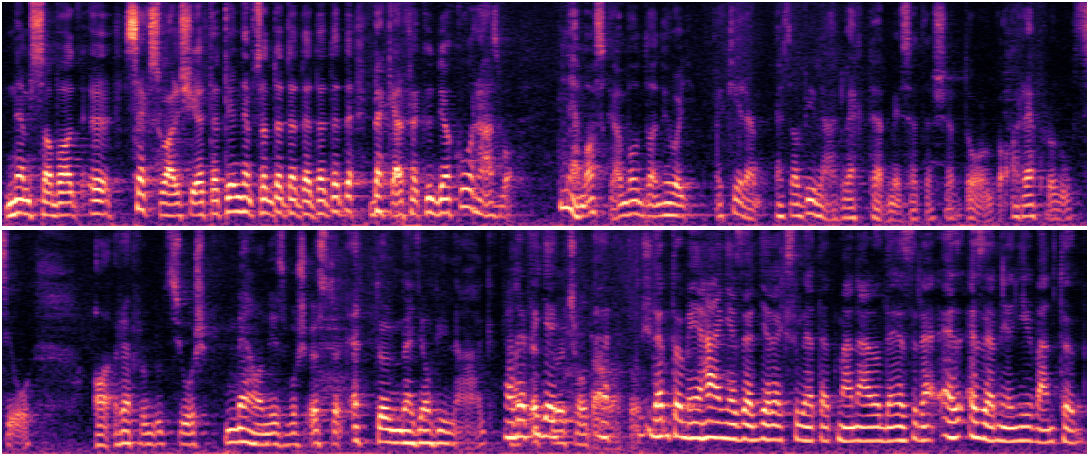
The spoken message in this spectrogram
nem szabad ö, szexuális életet élni, nem szabad, de, de, de, de, de, be kell feküdni a kórházba. Nem, azt kell mondani, hogy kérem, ez a világ legtermészetesebb dolga, a reprodukció, a reprodukciós mechanizmus ösztön, ettől megy a világ. Na hát de figyelj, ettől csodálatos. Nem tudom én hány ezer gyerek született már nálad, de ezre, e, ezernél nyilván több.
